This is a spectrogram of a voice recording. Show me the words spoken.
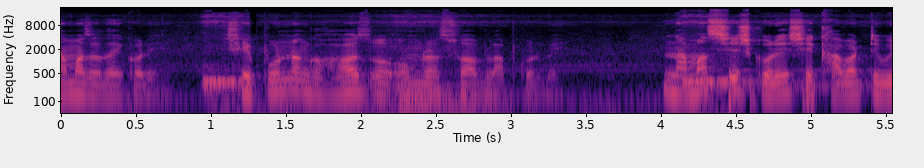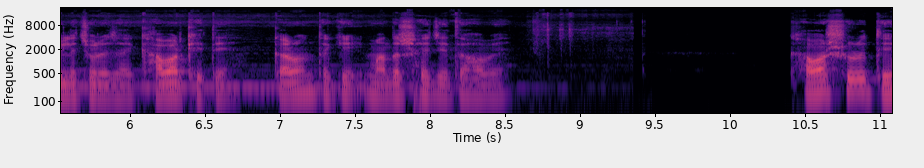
নামাজ আদায় করে, সে পূর্ণাঙ্গ হজ ও ওমরার সোয়াব লাভ করবে। নামাজ শেষ করে সে খাবার টেবিলে চলে যায় খাবার খেতে, কারণ তাকে মাদ্রাসায় যেতে হবে। খাওয়ার শুরুতে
